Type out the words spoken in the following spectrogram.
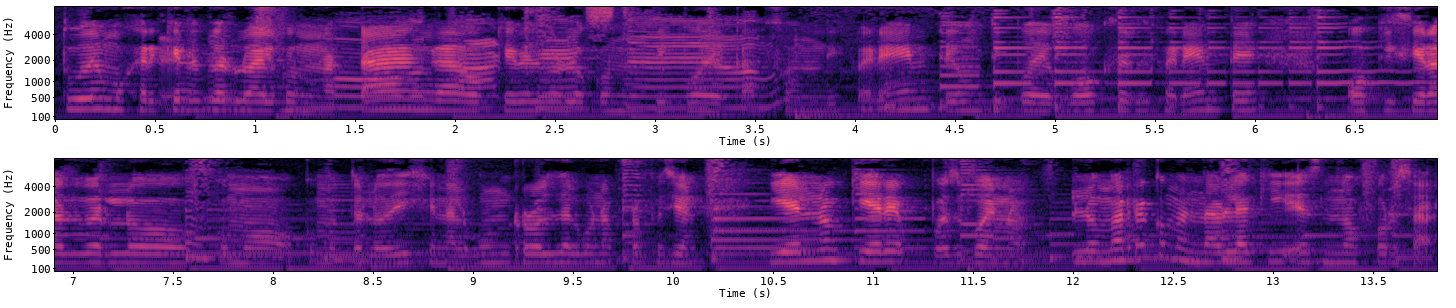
tú de mujer quieres verlo a él con una tanga o quieres verlo con un tipo de calzón diferente, un tipo de boxer diferente o quisieras verlo como, como te lo dije, en algún rol de alguna profesión y él no quiere, pues bueno, lo más recomendable aquí es no forzar.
